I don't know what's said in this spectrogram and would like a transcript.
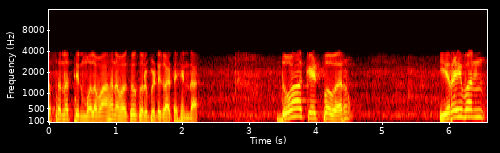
வசனத்தின் மூலமாக நமக்கு குறிப்பிட்டு காட்டுகின்றார். துவா கேட்பவர் இறைவன்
